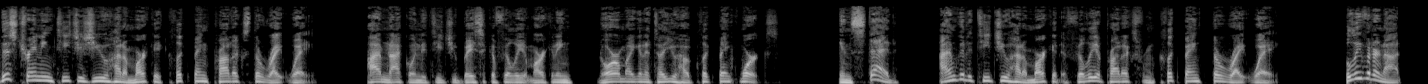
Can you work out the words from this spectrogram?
This training teaches you how to market ClickBank products the right way. I'm not going to teach you basic affiliate marketing, nor am I going to tell you how ClickBank works. Instead, I'm going to teach you how to market affiliate products from ClickBank the right way. Believe it or not,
